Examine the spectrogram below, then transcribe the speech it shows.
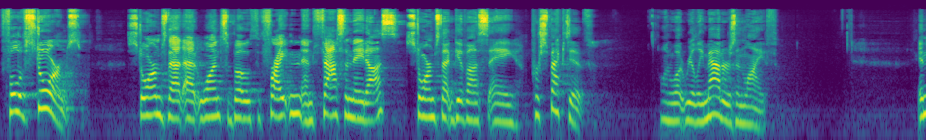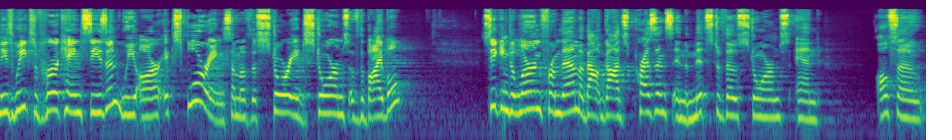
full of storms. Storms that at once both frighten and fascinate us, storms that give us a perspective on what really matters in life. In these weeks of hurricane season, we are exploring some of the storied storms of the Bible, seeking to learn from them about God's presence in the midst of those storms, and also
